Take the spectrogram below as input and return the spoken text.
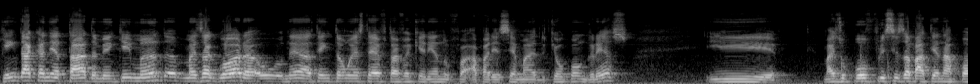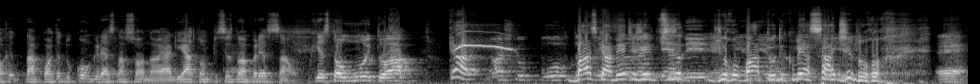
Quem dá canetada mesmo, quem manda, mas agora, o, né, até então o STF estava querendo aparecer mais do que o Congresso. E mas o povo precisa bater na porta, na porta do Congresso Nacional. E ali a turma precisa é. de uma pressão. Porque estão muito, ó. Cara, eu acho que o povo. Tá basicamente a gente precisa derrubar tudo e começar de novo. É.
